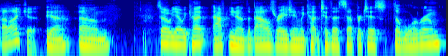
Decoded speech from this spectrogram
I like it. Yeah. Um so yeah, we cut after you know the battle's raging, we cut to the separatists, the war room.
